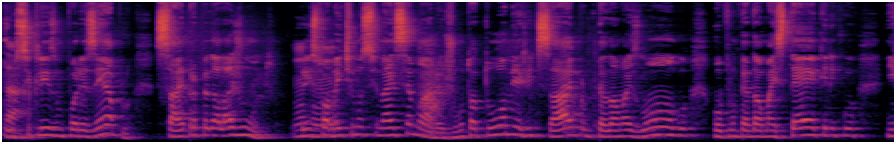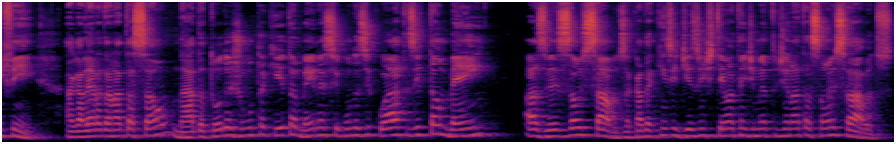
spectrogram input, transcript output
Tá. O ciclismo, por exemplo, sai para pedalar junto, Uhum. principalmente nos finais de semana. Eu junto a turma e a gente sai para um pedal mais longo ou para um pedal mais técnico. Enfim, a galera da natação nada toda junto aqui também nas segundas e quartas e também às vezes aos sábados. A cada 15 dias a gente tem um atendimento de natação aos sábados.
